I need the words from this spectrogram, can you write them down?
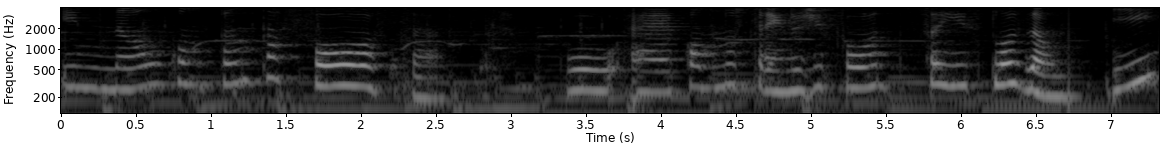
e não com tanta força é, como nos treinos de força e explosão. E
